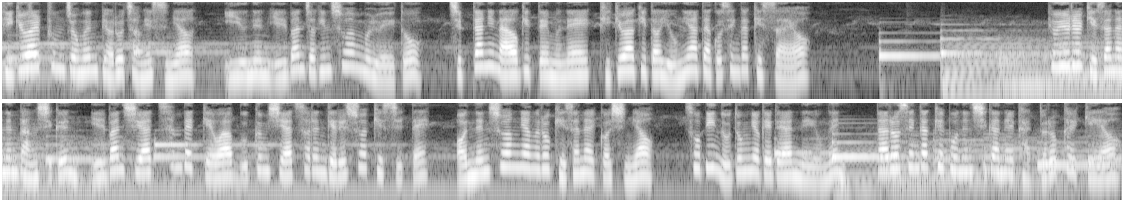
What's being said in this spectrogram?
비교할 품종은 벼로 정했으며 이유는 일반적인 수확물 외에도 집단이 나오기 때문에 비교하기 더 용이하다고 생각했어요. 효율을 계산하는 방식은 일반 씨앗 300개와 묶음 씨앗 30개를 수확했을 때 얻는 수확량으로 계산할 것이며 소비 노동력에 대한 내용은 따로 생각해보는 시간을 갖도록 할게요.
